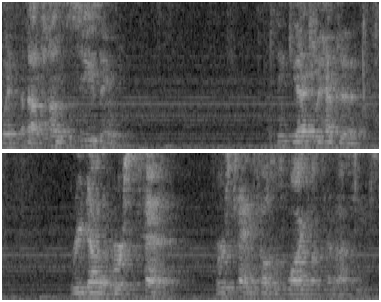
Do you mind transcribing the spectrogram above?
with, about tongues seizing. I think you actually have to read down to verse ten. Verse ten tells us why tongues have not ceased.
